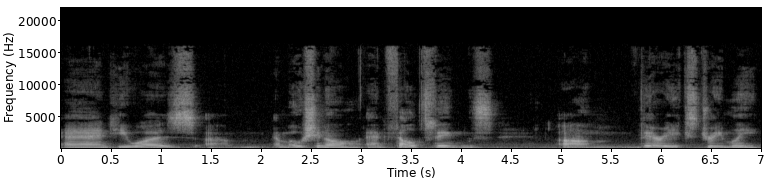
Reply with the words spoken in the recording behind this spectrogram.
and he was um, emotional and felt things um, very extremely.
